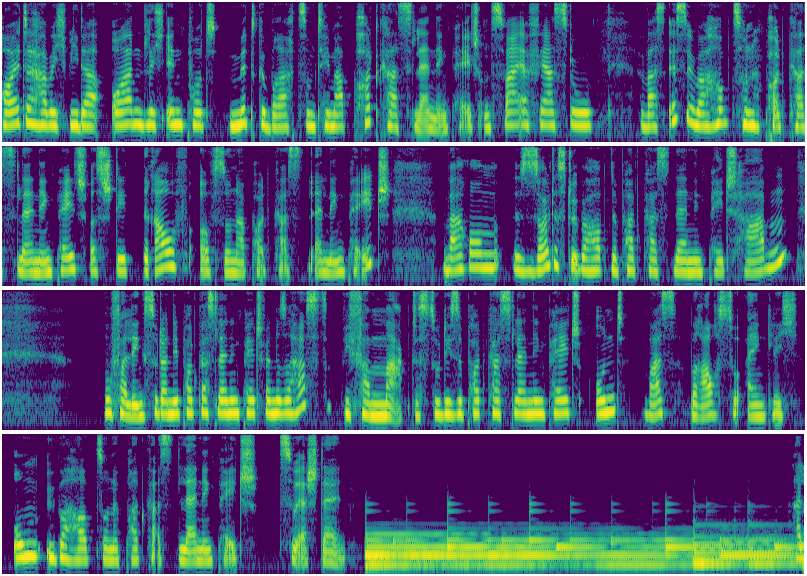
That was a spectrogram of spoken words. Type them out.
Heute habe ich wieder ordentlich Input mitgebracht zum Thema Podcast Landing Page. Und zwar erfährst du, was ist überhaupt so eine Podcast Landing Page? Was steht drauf auf so einer Podcast Landing Page? Warum solltest du überhaupt eine Podcast Landing Page haben? Wo verlinkst du dann die Podcast Landing Page, wenn du sie hast? Wie vermarktest du diese Podcast Landing Page? Und was brauchst du eigentlich, um überhaupt so eine Podcast Landing Page zu erstellen?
